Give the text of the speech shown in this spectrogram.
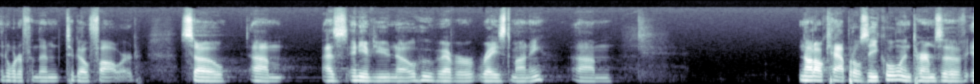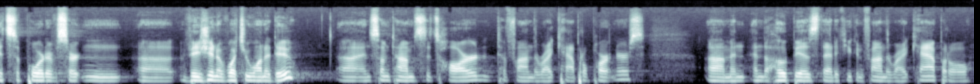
in order for them to go forward. So, um, as any of you know who've ever raised money, um, not all capital is equal in terms of its support of certain uh, vision of what you want to do. Uh, and sometimes it's hard to find the right capital partners. Um, and, and the hope is that if you can find the right capital,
